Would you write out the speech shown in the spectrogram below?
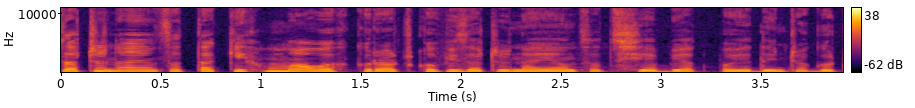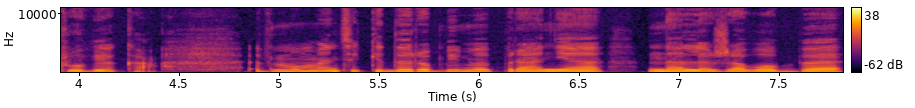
zaczynając od takich małych kroczków i zaczynając od siebie, od pojedynczego człowieka. W momencie, kiedy robimy pranie, należałoby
